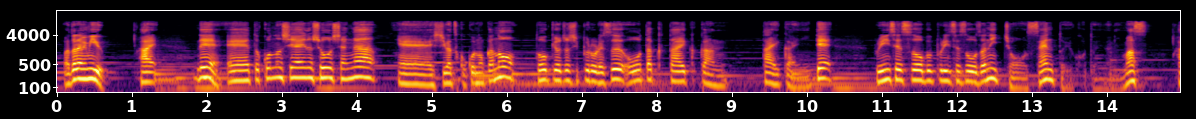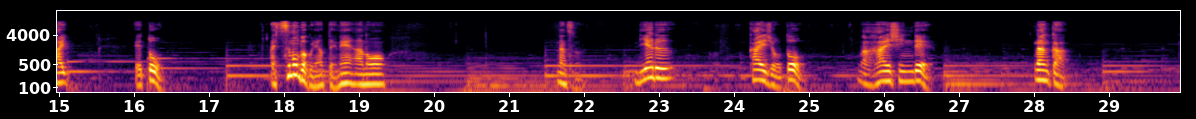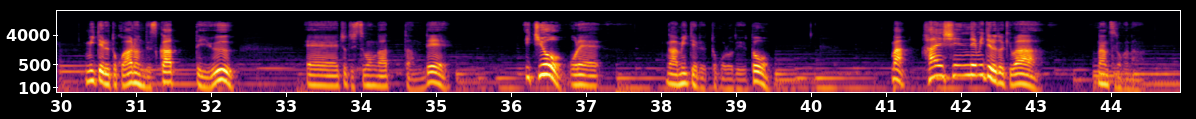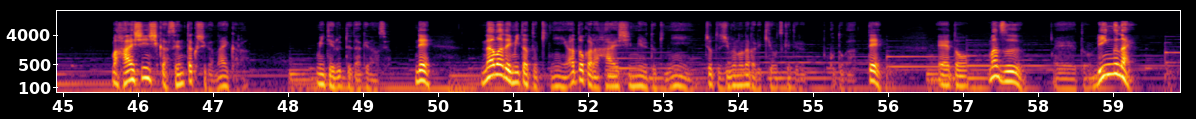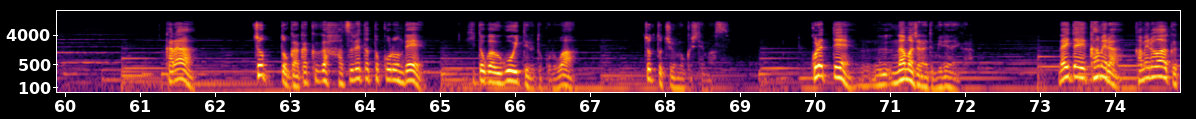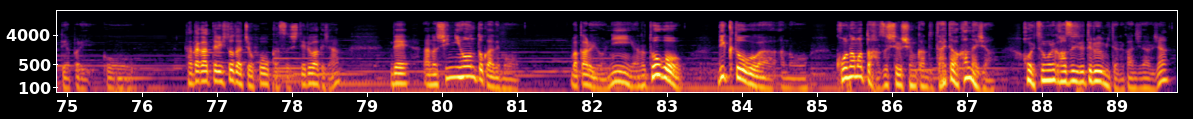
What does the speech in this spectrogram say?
渡辺美優。はい。で、えっ、ー、と、この試合の勝者が、えー、7月9日の東京女子プロレス大田区体育館大会にて、プリンセス・オブ・プリンセス王座に挑戦ということになります。はい。えっと、質問箱にあったよね。あの、なんつうの、リアル会場と、まあ、配信で、なんか、見てるとこあるんですか？っていう、えー、ちょっと質問があったんで、一応俺が見てるところで言うと、まあ、配信で見てるときは、なんつうのかな。まあ、配信しか選択肢がないから、見てるってだけなんですよ。で、生で見た時に、後から配信見るときに、ちょっと自分の中で気をつけてることがあって、えっ、ー、と、まず、えっ、ー、と、リング内からちょっと画角が外れたところで人が動いてるところはちょっと注目してますこれって生じゃないと見れないからだいたいカメラカメラワークってやっぱりこう戦ってる人たちをフォーカスしてるわけじゃんであの新日本とかでも分かるようにあの東郷ディック東郷があのコーナーマット外してる瞬間って大体分かんないじゃん。はい、いつの間にか外れてる？みたいな感じになるじゃん。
